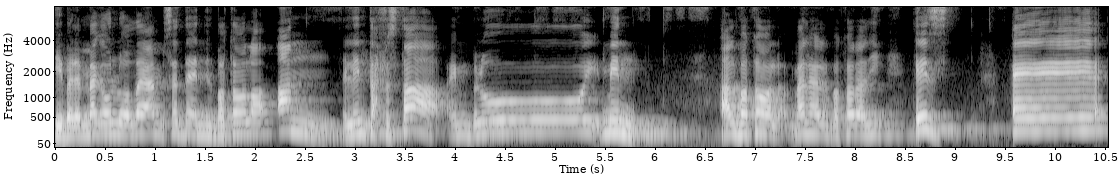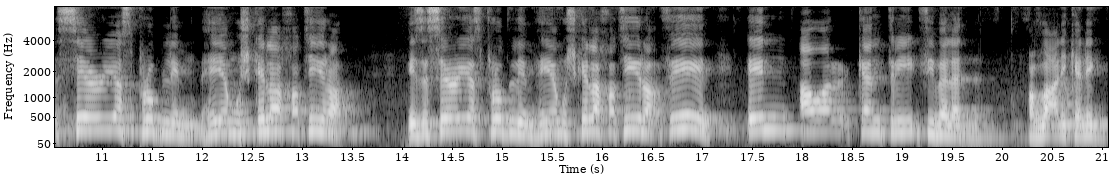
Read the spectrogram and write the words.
يبقى لما أجي أقول له والله يا عم صدق إن البطالة أن اللي أنت حفظتها employment البطالة. مالها البطالة دي؟ is a serious هي مشكلة خطيرة. Is a serious problem. هي مشكلة خطيرة. فين؟ In our country في بلدنا. الله عليك يا نجم.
